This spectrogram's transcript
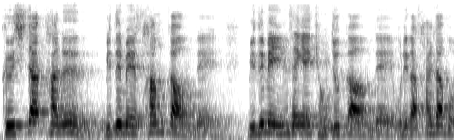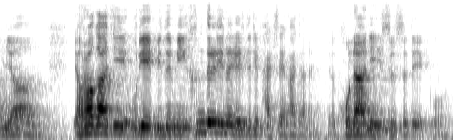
그 시작하는 믿음의 삶 가운데 믿음의 인생의 경주 가운데 우리가 살다 보면 여러 가지 우리의 믿음이 흔들리는 일들이 발생하잖아요. 고난이 있을 수도 있고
